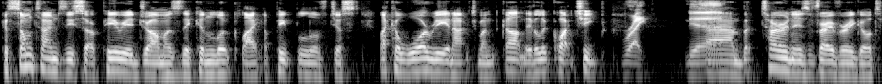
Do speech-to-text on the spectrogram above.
Because sometimes these sort of period dramas they can look like a people of just like a war reenactment, can't they? They look quite cheap. right. Yeah. Um, but Turn is very very good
